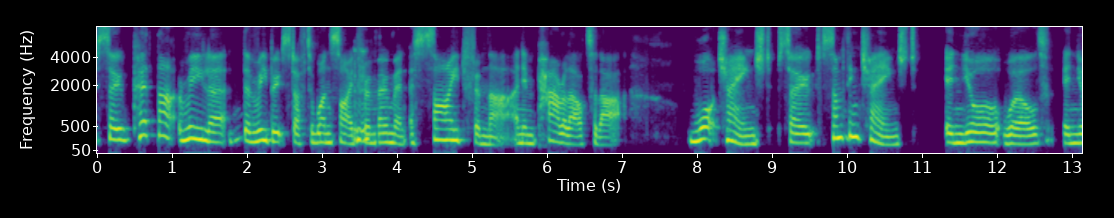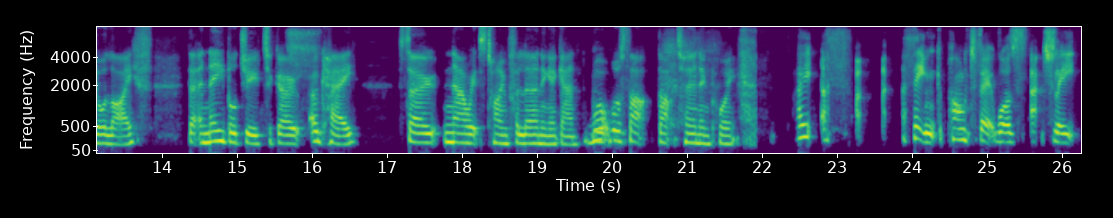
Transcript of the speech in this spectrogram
so put that reeler, the reboot stuff to one side mm-hmm. for a moment. Aside from that, and in parallel to that what changed? So something changed in your world, in your life, that enabled you to go, okay, so now it's time for learning again. What was that that turning point? I I, I think part of it was actually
